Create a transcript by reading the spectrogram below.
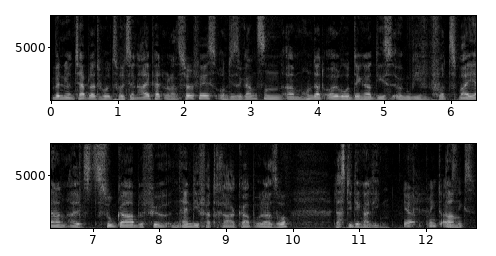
wenn du ein Tablet holst, holst du ein iPad oder ein Surface und diese ganzen ähm, 100 Euro Dinger, die es irgendwie vor zwei Jahren als Zugabe für einen Handyvertrag gab oder so, lass die Dinger liegen. Ja, bringt alles ähm, nichts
